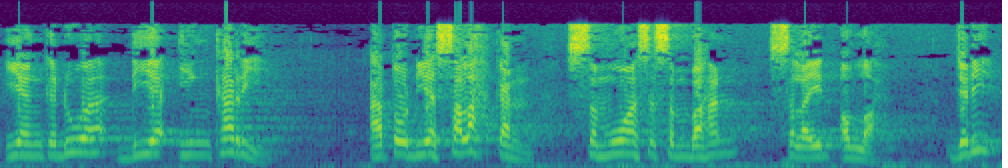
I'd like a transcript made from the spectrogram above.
Yang kedua dia ingkari atau dia salahkan semua sesembahan selain Allah. Jadi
